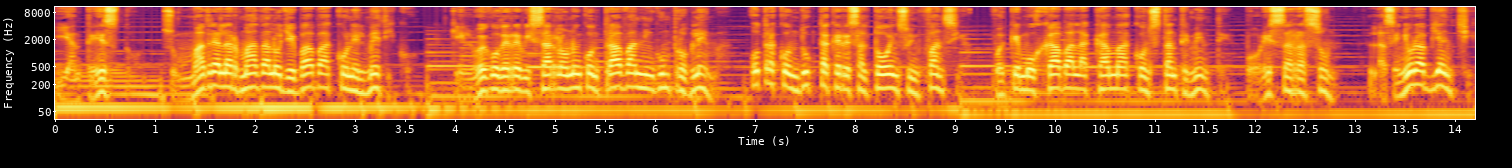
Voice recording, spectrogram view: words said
y ante esto, su madre alarmada lo llevaba con el médico, quien luego de revisarlo no encontraba ningún problema. Otra conducta que resaltó en su infancia fue que mojaba la cama constantemente. Por esa razón, la señora Bianchi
